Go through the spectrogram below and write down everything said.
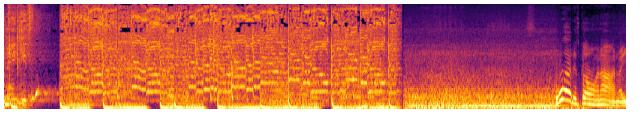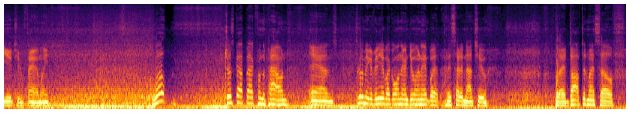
make it. What is going on, my YouTube family? Well, just got back from the pound and I was gonna make a video about going there and doing it, but I decided not to. But I adopted myself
